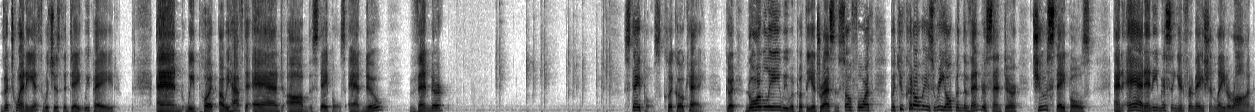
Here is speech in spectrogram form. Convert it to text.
the 20th, which is the date we paid, and we put, uh, we have to add um, staples. Add new, vendor, staples. Click OK. Good. Normally, we would put the address and so forth, but you could always reopen the vendor center, choose Staples, and add any missing information later on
